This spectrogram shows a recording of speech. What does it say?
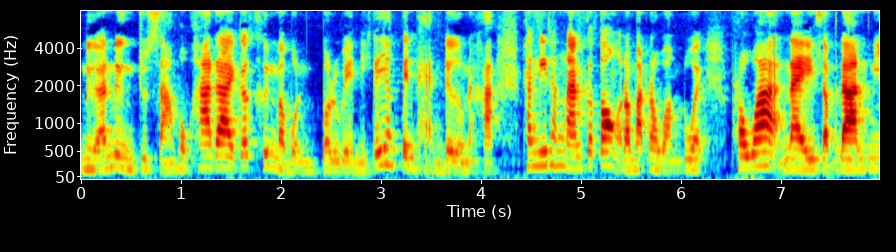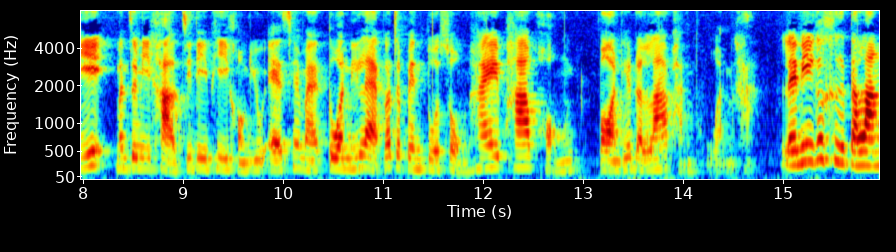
เหนือ 1.365 ได้ก็ขึ้นมาบนบริเวณนี้ก็ยังเป็นแผนเดิมนะคะ ทั้งนี้ทั้งนั้นก็ต้องระมัดระวังด้วย เพราะว่าในสัปดาห์นี้มันจะมีข่าว GDP ของ US ใช่ไหมตัวนี้แหละก็จะเป็นตัวส่งให้ภาพของปอนด์เทียบดอลลาร์ผันผวนค่ะ และนี่ก็คือตาราง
